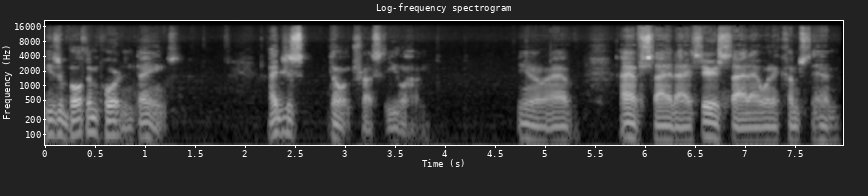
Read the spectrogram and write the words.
These are both important things. I just don't trust Elon. You know, I have I have side eye, serious side eye when it comes to him.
